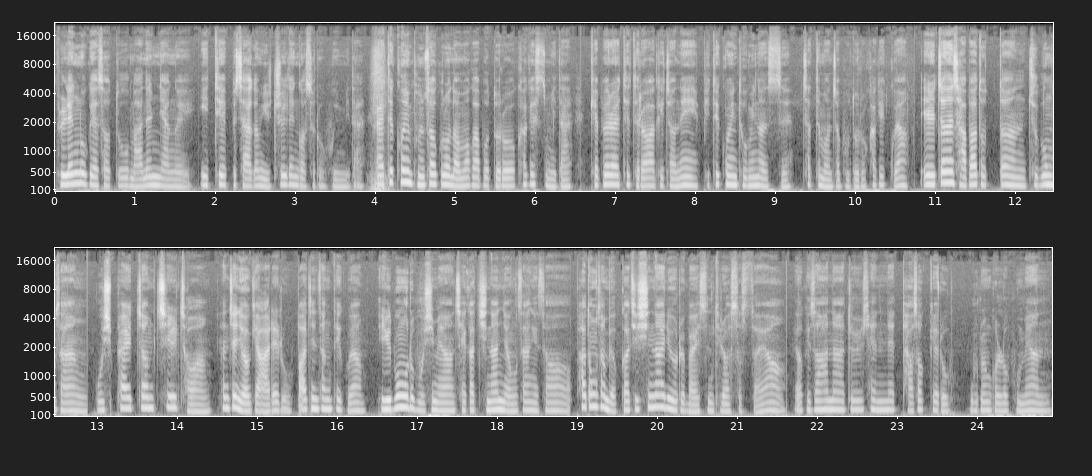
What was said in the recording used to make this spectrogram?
블랙록에서도 많은 양의 ETF 자금 유출된 것으로 보입니다. 알트코인 분석으로 넘어가 보도록 하겠습니다. 개별 알트 들어가기 전에 비트코인 도미넌스 차트 먼저 보도록 하겠고요. 일전에 잡아뒀던 주봉상 58.7 저항, 현재 여기 아래로 빠진 상태고요. 일봉으로 보시면 제가 지난 영상에서 파동상 몇 가지 시나리오를 말씀드렸었어요. 여기서 하나, 둘, 셋, 넷, 다섯 개로 오른 걸로 보면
